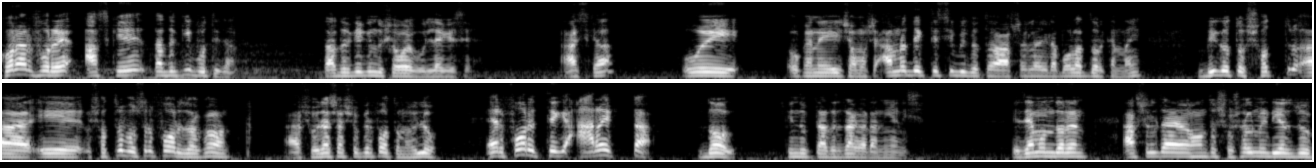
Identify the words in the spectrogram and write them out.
করার পরে আজকে তাদের কি প্রতিদান? তাদেরকে কিন্তু সবাই ভুল গেছে। আজকা ওই ওখানে এই সমস্যা। আমরা দেখতেছি বিগত, আসলে এটা বলার দরকার নাই। বিগত সতেরো এ সতেরো বছর পর যখন স্বৈরা শাসকের পতন হইল, এর পরের থেকে আরেকটা দল কিন্তু তাদের জায়গাটা নিয়ে নিছে। যেমন ধরেন, আসলে তো এখন তো সোশ্যাল মিডিয়ার যুগ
